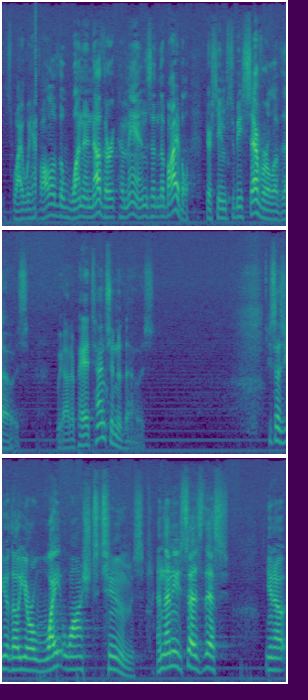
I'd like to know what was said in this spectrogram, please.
That's why we have all of the one another commands in the Bible. There seems to be several of those. We ought to pay attention to those. He says, you, though you're whitewashed tombs. And then he says this, you know,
